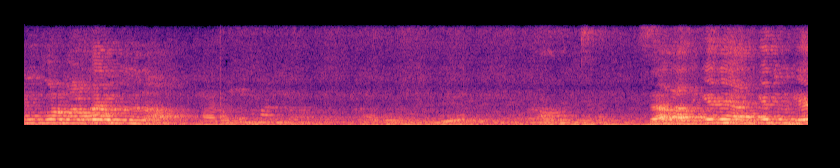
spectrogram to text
ಕೂತ್ಕೊಂಡು ಮಾಡ್ತಾ ಇರೋದು ಇದನ್ನ? ಸರ್ ಅದಕ್ಕೆ ಅದಕ್ಕೆ ನಿಮಗೆ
